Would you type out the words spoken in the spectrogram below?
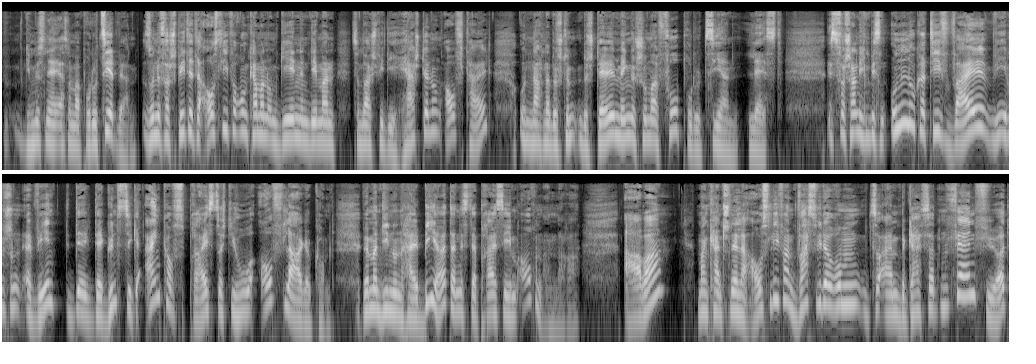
Die müssen ja erst nochmal produziert werden. So eine verspätete Auslieferung kann man umgehen, indem man zum Beispiel die Herstellung aufteilt und nach einer bestimmten Bestellmenge schon mal vorproduzieren lässt. Ist wahrscheinlich ein bisschen unlukrativ, weil, wie eben schon erwähnt, der, der günstige Einkaufspreis durch die hohe Auflage kommt. Wenn man die nun halbiert, dann ist der Preis eben auch ein anderer. Aber man kann schneller ausliefern, was wiederum zu einem begeisterten Fan führt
